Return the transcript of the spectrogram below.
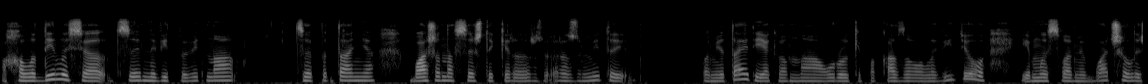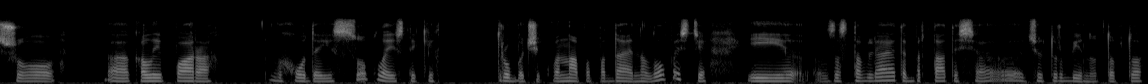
охолодилася, це не відповідь на це питання. Бажано все ж таки розуміти. Пам'ятаєте, як я вам на уроці показувала відео, і ми з вами бачили, що е, коли пара виходить із сопла, із таких трубочок, вона попадає на лопасті і заставляє обертатися е, цю турбіну. Тобто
